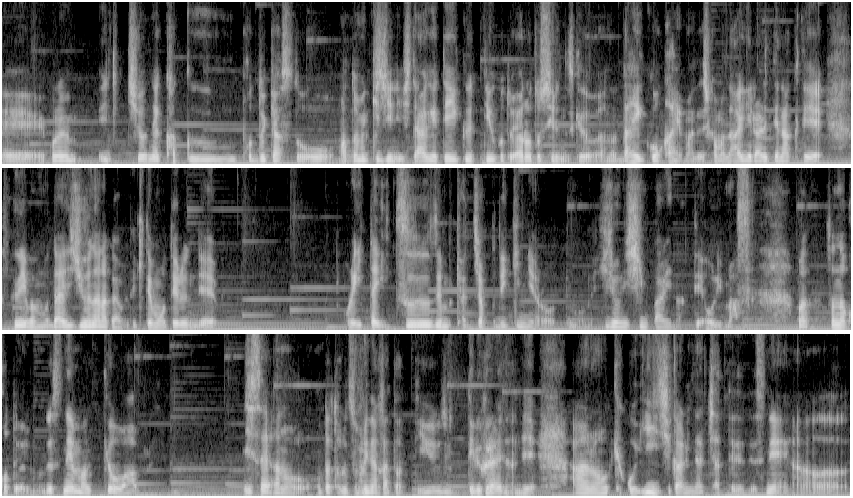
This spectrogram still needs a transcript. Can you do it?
えー、これ、一応ね、各ポッドキャストをまとめ記事にして上げていくっていうことをやろうとしてるんですけど、あの、第5回までしかまだ上げられてなくて、例えばもう第17回まで来てもうてるんで、これ一体いつ全部キャッチアップできんやろうってもう、ね、非常に心配になっております。まあ、そんなことよりもですね、まあ今日は、実際、あの、本当は撮るつもりなかったって言ってるぐらいなんで、あの、結構いい時間になっちゃっててですね、あの、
